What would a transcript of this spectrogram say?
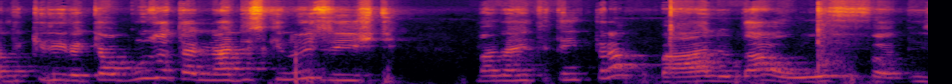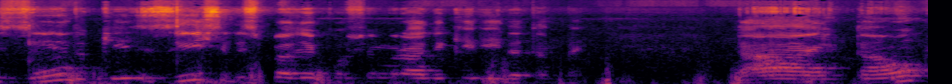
adquirida, que alguns veterinários dizem que não existe, mas a gente tem trabalho da OFA dizendo que existe displasia coxofemoral adquirida também. Tá, então,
